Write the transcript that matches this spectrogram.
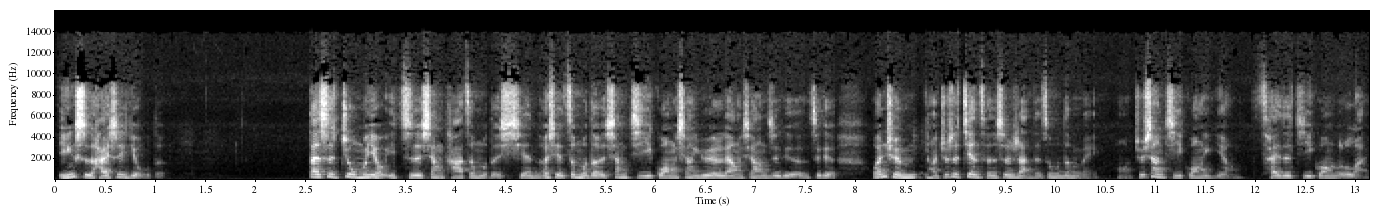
银石还是有的，但是就没有一只像它这么的鲜，而且这么的像极光、像月亮、像这个这个完全啊就是渐层是染的这么的美啊，就像极光一样，踩着极光而来。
